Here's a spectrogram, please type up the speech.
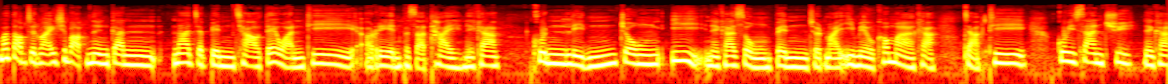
มาตอบจดหมายอีกฉบับหนึ่งกันน่าจะเป็นชาวไต้หวันที่เรียนภาษาไทยนะคะคุณหลินจงอี้นะคะส่งเป็นจดหมายอีเมลเข้ามาค่ะ จากที่กุยซานชีนะคะ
